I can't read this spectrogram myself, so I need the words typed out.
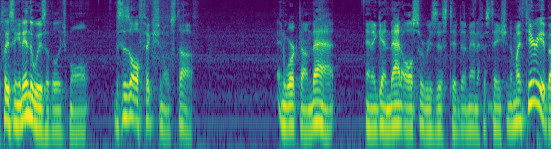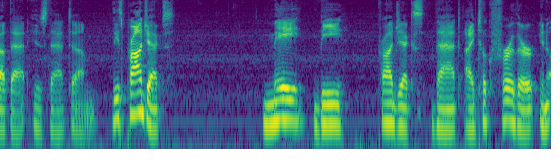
placing it in the Weasel Village Mall. This is all fictional stuff, and worked on that. And again, that also resisted a manifestation. And my theory about that is that um, these projects may be projects that I took further in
